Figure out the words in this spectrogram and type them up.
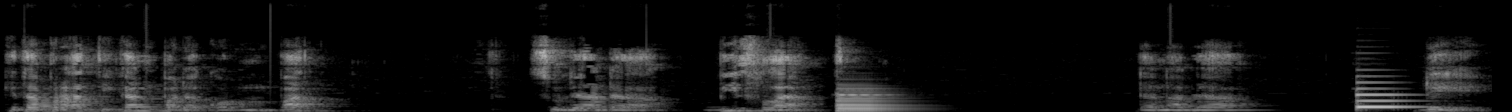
Kita perhatikan pada chord 4 sudah ada B flat dan ada D.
